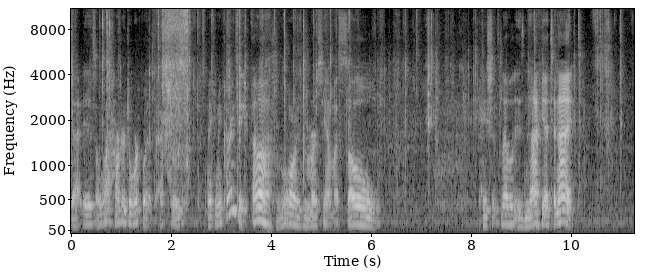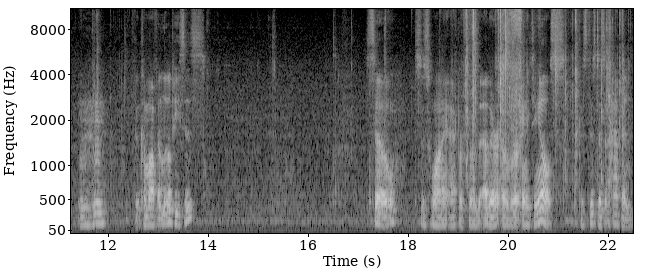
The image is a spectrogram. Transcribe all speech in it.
that is a lot harder to work with. Actually, it's making me crazy. Oh, Lord mercy on my soul. Patience level is not here tonight. Mm-hmm. Gonna come off in little pieces. So, this is why I prefer the other over anything else. Because this doesn't happen.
